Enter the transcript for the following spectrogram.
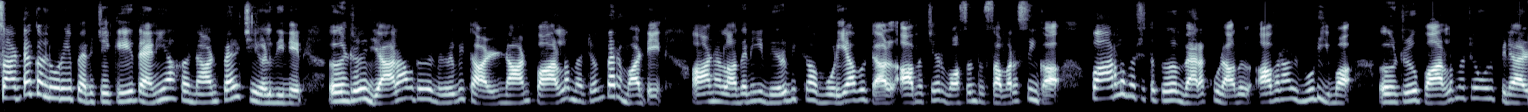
சட்டக்கல்லூரி பரீட்சைக்கு தனியாக நான் பரீட்சை எழுதினேன். என்று யாராவது நிரூபித்தால் நான் பாராளுமன்றம் பெற மாட்டேன். ஆனால் அதனை நிரூபிக்க முடியாவிட்டால் அமைச்சர் வசந்த் சமரசிங்கா பார்லமெண்டத்துக்கு வரக்கூடாது. அவரால் முடியுமா? என்று பாராளுமன்ற உறுப்பினர்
